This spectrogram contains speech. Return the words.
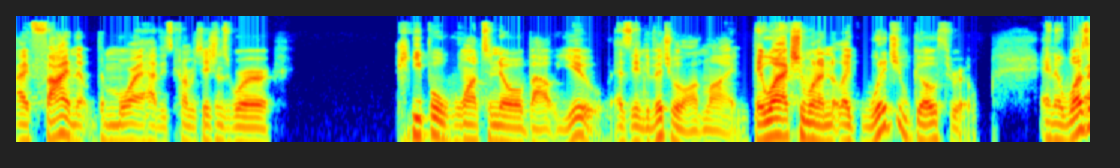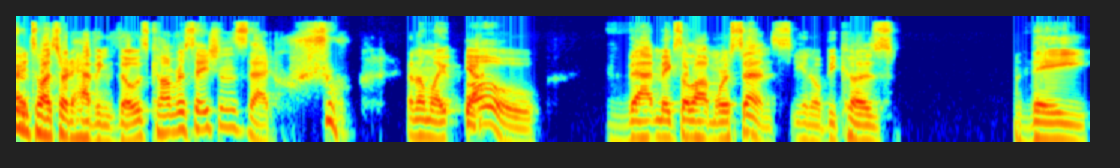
i find that the more i have these conversations where people want to know about you as the individual online they want actually want to know like what did you go through and it wasn't right. until i started having those conversations that whew, and i'm like yeah. oh that makes a lot more sense you know because they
